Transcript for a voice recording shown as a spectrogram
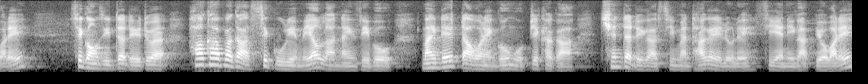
ပါတယ်။စစ်ကောင်စီတပ်တွေအတွက်ဟာခဘက်ကစစ်ကူတွေမရောက်လာနိုင်စေဖို့မိုင်တဲတာဝန်ကုန်းကိုပြစ်ခတ်ကချင်းတပ်တွေကစီမံထားခဲ့တယ်လို့လည်း CNA ကပြောပါတယ်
